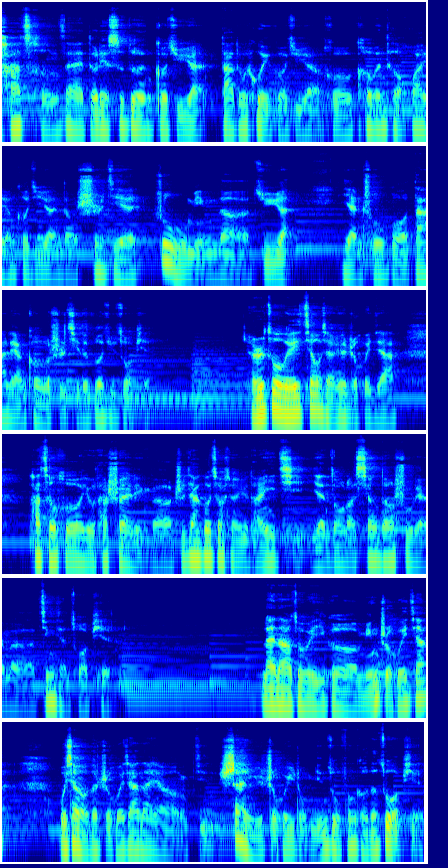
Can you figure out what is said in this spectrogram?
他曾在德累斯顿歌剧院、大都会歌剧院和科文特花园歌剧院等世界著名的剧院。演出过大量各个时期的歌剧作品，而作为交响乐指挥家，他曾和由他率领的芝加哥交响乐团一起演奏了相当数量的经典作品。莱纳作为一个名指挥家，不像有的指挥家那样仅善于指挥一种民族风格的作品，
